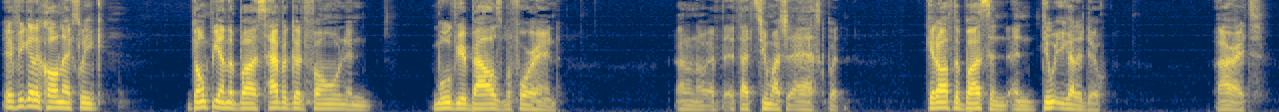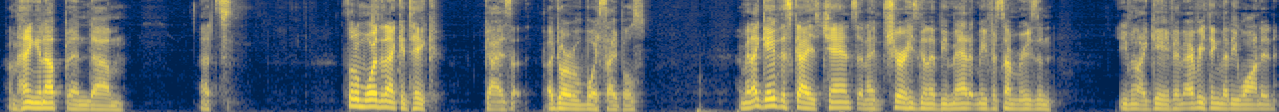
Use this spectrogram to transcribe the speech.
If you're gonna call next week, don't be on the bus. Have a good phone and move your bowels beforehand. I don't know if, if that's too much to ask, but get off the bus and, and do what you got to do. All right, I'm hanging up, and um, that's a little more than I can take, guys. Adorable boy disciples. I mean, I gave this guy his chance, and I'm sure he's gonna be mad at me for some reason. Even though I gave him everything that he wanted,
